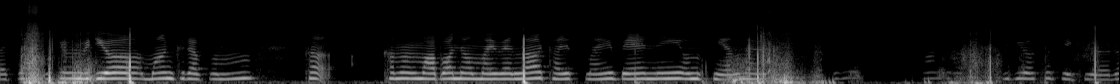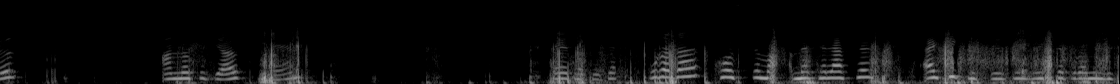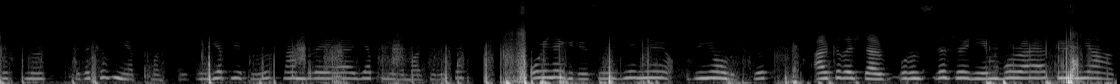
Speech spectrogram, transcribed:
arkadaşlar. Bugün video Minecraft'ın ka- kanalıma abone olmayı ve like atmayı, beğenmeyi unutmayalım. Evet. Bugün Minecraft videosu çekiyoruz. Anlatacağız yine. Evet arkadaşlar. Burada kostüm mesela siz erkek istiyorsunuz işte buranın videosunu ya da kız mı yapmak istiyorsunuz yapıyorsunuz. Ben buraya yapıyorum arkadaşlar. Arkadaşlar bunu size söyleyeyim. Buraya dünya.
